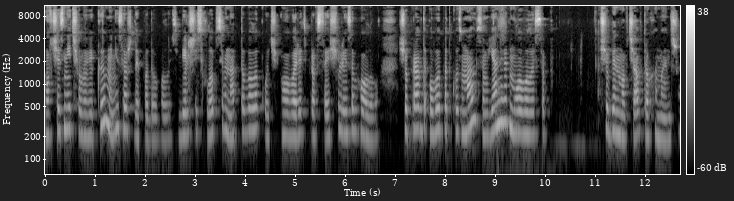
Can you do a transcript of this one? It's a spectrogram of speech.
Мовчазні чоловіки мені завжди подобались. Більшість хлопців надто балакучі, говорять про все, що лізе в голову. Щоправда, у випадку з Майлзом я не відмовилася б щоб він мовчав трохи менше.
